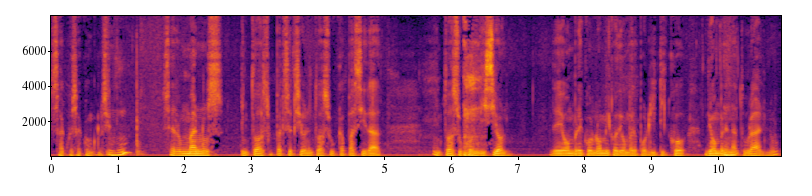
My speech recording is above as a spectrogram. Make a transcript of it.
saco esa conclusión. Ser humanos en toda su percepción, en toda su capacidad, en toda su condición de hombre económico, de hombre político, de hombre natural, ¿no?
